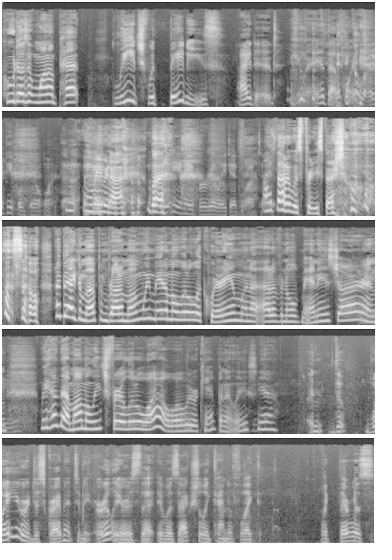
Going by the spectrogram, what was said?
who doesn't want a pet leech with babies? I did anyway at that I think point. a lot of people don't want that. Well, maybe not, but Rudy and Ava really did want it. I thought it was pretty special. so I bagged him up and brought him home. We made him a little aquarium out of an old mayonnaise jar, and we had that mama leech for a little while while we were camping, at least. Yeah. And the way you were describing it to me earlier is that it was actually kind of like, like there was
